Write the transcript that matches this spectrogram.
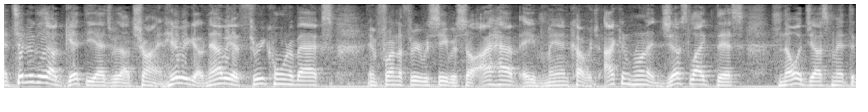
And typically I'll get the edge without trying. Here we go. Now we have three cornerbacks in front of three receivers. So I have a man coverage. I can run it just like this. No adjustment. The,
